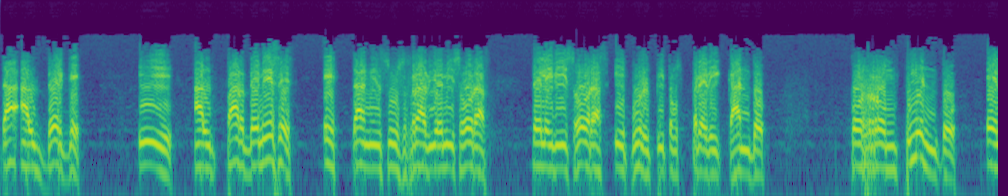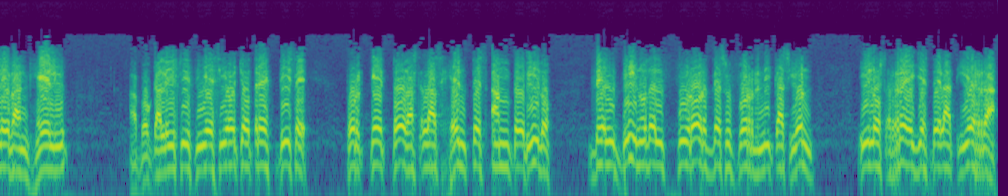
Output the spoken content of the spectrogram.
da albergue y al par de meses están en sus radioemisoras, televisoras y púlpitos predicando, corrompiendo el Evangelio. Apocalipsis 18.3 dice, porque todas las gentes han bebido del vino del furor de su fornicación, y los reyes de la tierra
